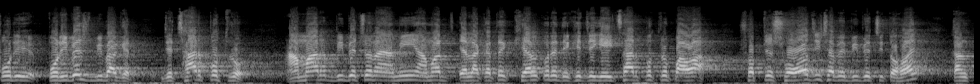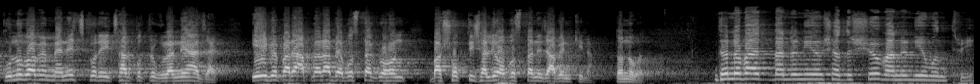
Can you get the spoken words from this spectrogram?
পরি- পরিবেশ বিভাগের যে ছাড়পত্র, আমার বিবেচনায় আমি আমার এলাকাতে খেয়াল করে দেখি যে এই ছাড়পত্র পাওয়া সবচেয়ে সহজ হিসাবে বিবেচিত হয়। কারণ কোনোভাবে ম্যানেজ করে এই ছাড়পত্রগুলো নেওয়া যায়। এই ব্যাপারে আপনারা ব্যবস্থা গ্রহণ বা শক্তিশালী অবস্থানে যাবেন কিনা। ধন্যবাদ। ধন্যবাদ মাননীয় সদস্য মাননীয় মন্ত্রী।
